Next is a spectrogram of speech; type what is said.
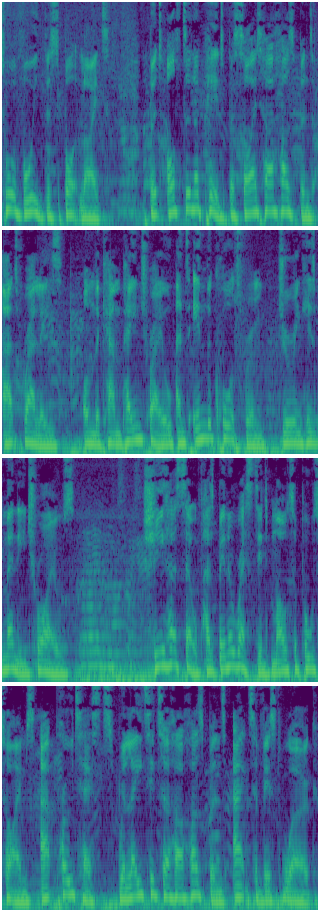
to avoid the spotlight, but often appeared beside her husband at rallies, on the campaign trail, and in the courtroom during his many trials. She herself has been arrested multiple times at protests related to her husband's activist work.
